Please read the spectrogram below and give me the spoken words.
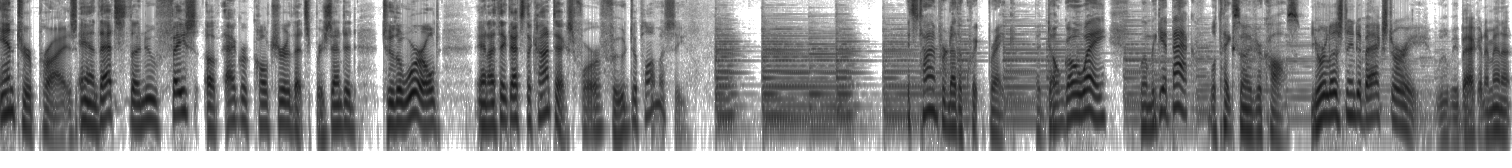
enterprise, and that's the new face of agriculture that's presented to the world. And I think that's the context for food diplomacy. It's time for another quick break, but don't go away. When we get back, we'll take some of your calls. You're listening to Backstory. We'll be back in a minute.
